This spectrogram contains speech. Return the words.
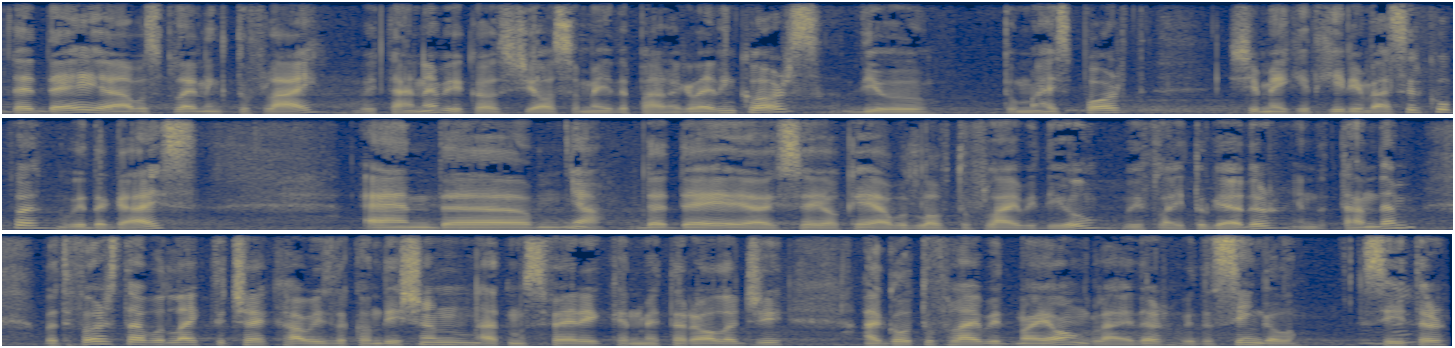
that day I was planning to fly with Anna because she also made the paragliding course due to my sport. She made it here in Wasserkuppe with the guys. And um, yeah, that day I say, okay, I would love to fly with you. We fly together in the tandem. But first, I would like to check how is the condition, atmospheric and meteorology. I go to fly with my own glider, with a single mm-hmm. seater.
